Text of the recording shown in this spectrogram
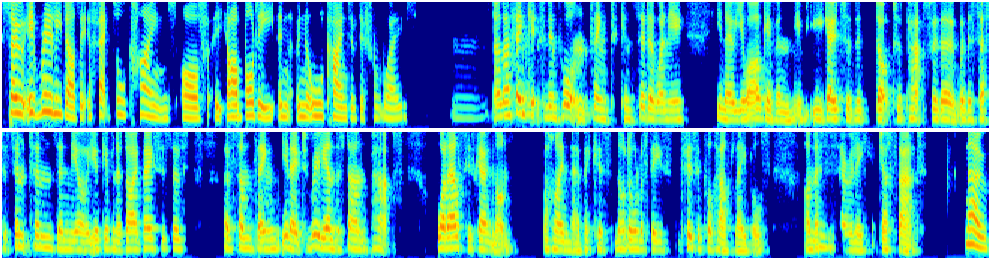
So it really does. It affects all kinds of eh, our body in, in all kinds of different ways. Mm. And I think it's an important thing to consider when you you know you are given you, you, go to the doctor perhaps with a with a set of symptoms and you're you're given a diagnosis of of something you know to really understand perhaps what else is going on behind there because not all of these physical health labels are mm. necessarily mm. just that no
